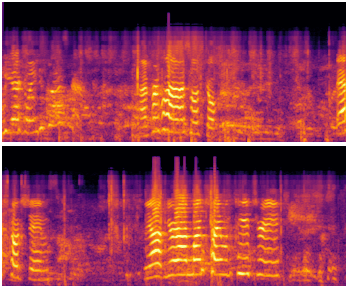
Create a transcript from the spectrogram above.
We are going to class now. Time for class. Let's go. That's Coach James. Yep, you're on lunchtime with Petrey.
